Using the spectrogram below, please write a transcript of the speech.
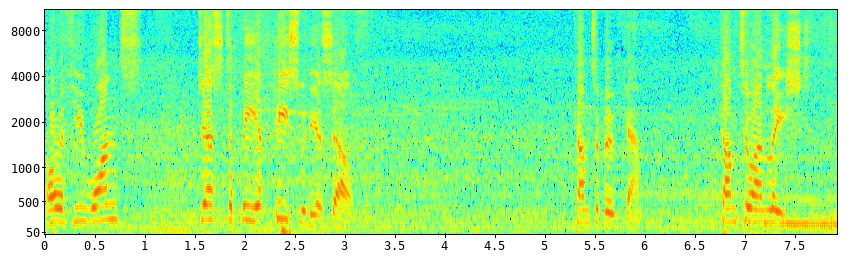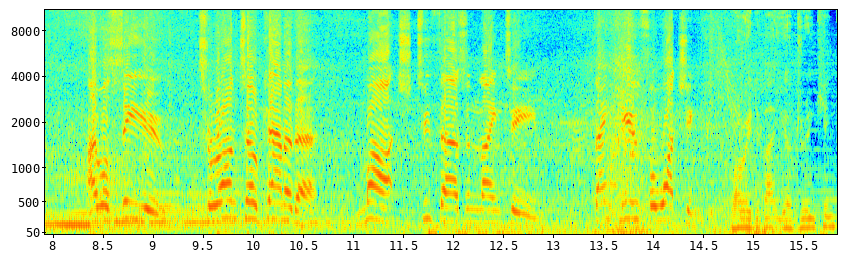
or if you want just to be at peace with yourself. Come to boot camp. Come to Unleashed. I will see you, Toronto, Canada, March 2019. Thank you for watching. Worried about your drinking?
